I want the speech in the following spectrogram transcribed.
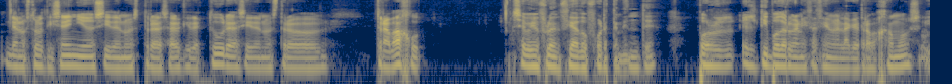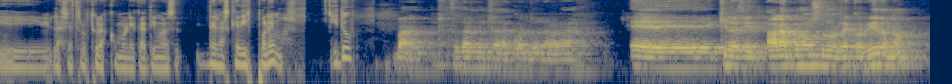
de nuestros diseños y de nuestras arquitecturas y de nuestro trabajo se ve influenciado fuertemente por el tipo de organización en la que trabajamos y las estructuras comunicativas de las que disponemos. ¿Y tú? Vale, totalmente de acuerdo, la verdad. Eh, quiero decir, ahora podemos hacer un recorrido, ¿no?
